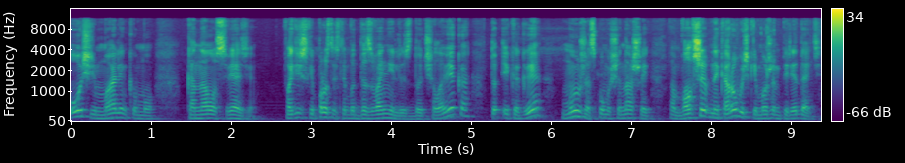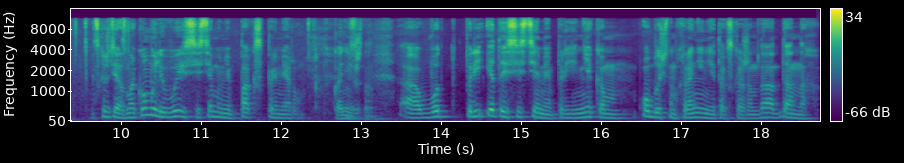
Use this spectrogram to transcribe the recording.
очень маленькому каналу связи. Фактически просто, если мы дозвонились до человека, то ЭКГ мы уже с помощью нашей там, волшебной коробочки можем передать. Скажите, а знакомы ли вы с системами ПАКС, к примеру? Конечно. А вот при этой системе, при неком облачном хранении, так скажем, да, данных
